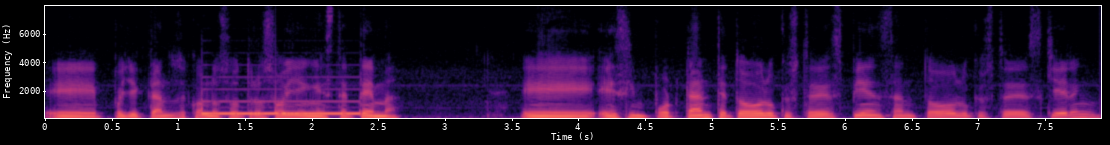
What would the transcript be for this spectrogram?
eh, proyectándose con nosotros hoy en este tema. Eh, es importante todo lo que ustedes piensan, todo lo que ustedes quieren.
